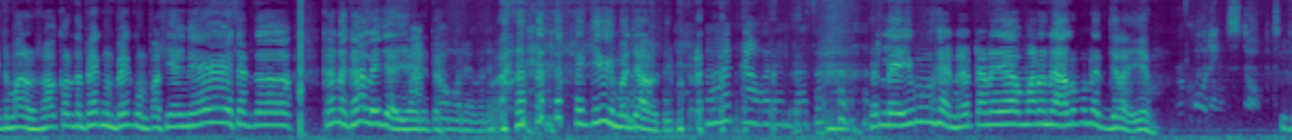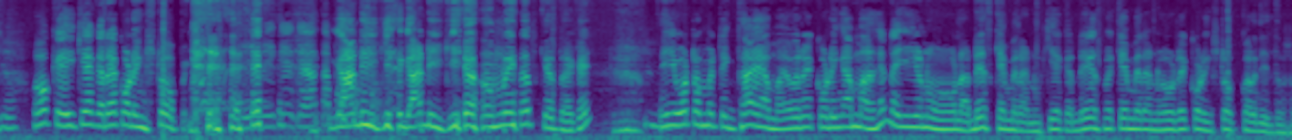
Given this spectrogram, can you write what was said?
એ તમારો સકર તો ભેગું ભેગું પછી આઈને એ સેટ તો કાના ઘા લઈ જાય એને તો કાં કેવી મજા આવતી કાં. એટલે એવું છે ને અટાણે માણસને હાલવું ને જરાય એમ. ઓકે એ કે રેકોર્ડિંગ સ્ટોપ કે કે ગાડી કે ગાડી કે હમણાં નથી કહેતા કઈ. એ ઓટોમેટિક થાય આમાં. એવું રેકોર્ડિંગ આમાં છે ને ઈ એનું ઓલા ડેશ કેમેરાનું કહે કે ડેશ કેમેરાનું રેકોર્ડિંગ સ્ટોપ કરી દીધું.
